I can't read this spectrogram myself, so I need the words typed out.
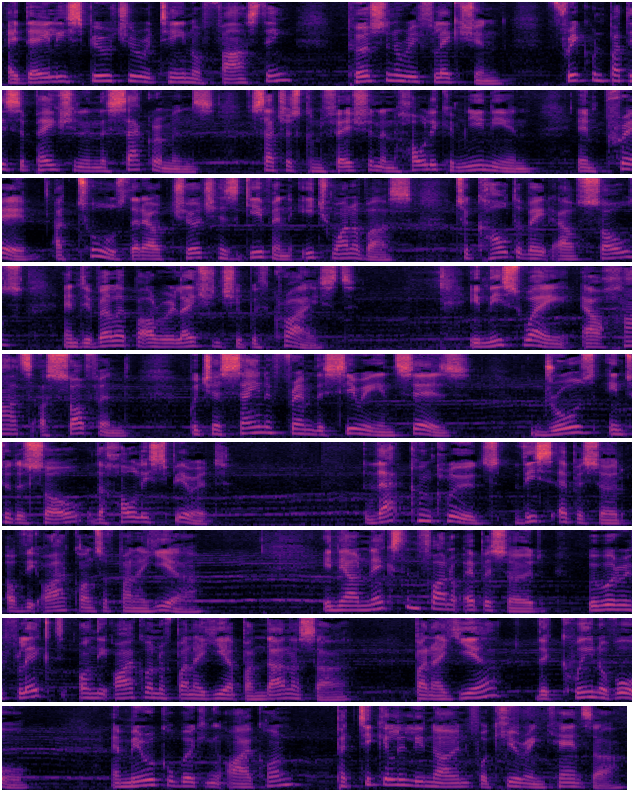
A daily spiritual routine of fasting, personal reflection, frequent participation in the sacraments, such as confession and Holy Communion, and prayer, are tools that our Church has given each one of us to cultivate our souls and develop our relationship with Christ. In this way, our hearts are softened, which, as Saint Ephrem the Syrian says, draws into the soul the Holy Spirit. That concludes this episode of the Icons of Panagia. In our next and final episode, we will reflect on the icon of Panagia Pantanassa, Panagia, the Queen of all, a miracle working icon particularly known for curing cancer.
